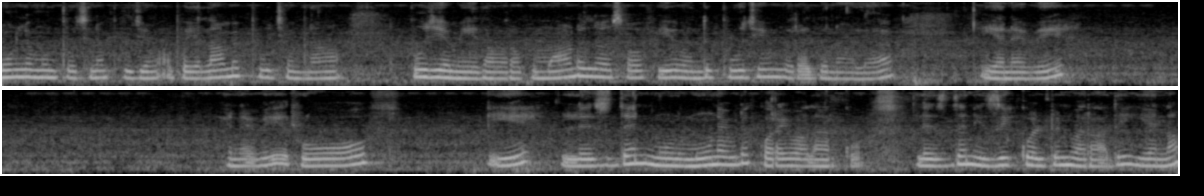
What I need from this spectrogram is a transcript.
மூணில் மூணு போச்சுன்னா பூஜ்ஜியம். அப்போ எல்லாமே பூஜ்ஜியம்னா பூஜ்ஜியமே தான் வரும். அப்போ மாடுலஸ் ஆஃப் ஏ வந்து பூஜ்ஜியம் வர்றதுனால எனவே எனவே rho of A less than மூணு மூணை விட குறைவாக தான் இருக்கும் லெஸ் தென் இஸ் ஈக்குவல்ட்டுன்னு வராது. ஏன்னா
